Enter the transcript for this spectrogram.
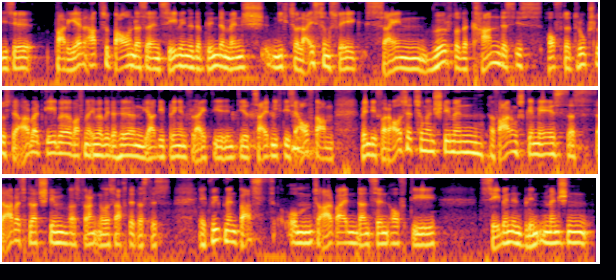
diese Barrieren abzubauen, dass ein sehbehinderter, blinder Mensch nicht so leistungsfähig sein wird oder kann. Das ist oft der Trugschluss der Arbeitgeber, was wir immer wieder hören. Ja, die bringen vielleicht in der Zeit nicht diese Aufgaben. Wenn die Voraussetzungen stimmen, erfahrungsgemäß, dass der Arbeitsplatz stimmt, was Frank nur sagte, dass das Equipment passt, um zu arbeiten, dann sind oft die sehenden, blinden Menschen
